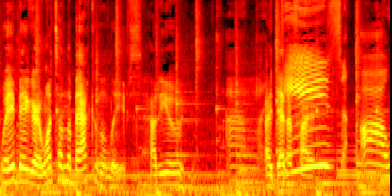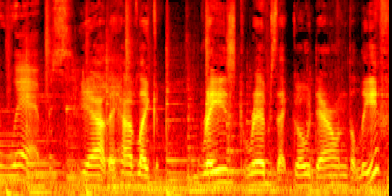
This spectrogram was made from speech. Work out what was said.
Way bigger. What's on the back of the leaves? How do you, Um, Identify. These are ribs. yeah, they have like raised ribs that go down the leaf.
